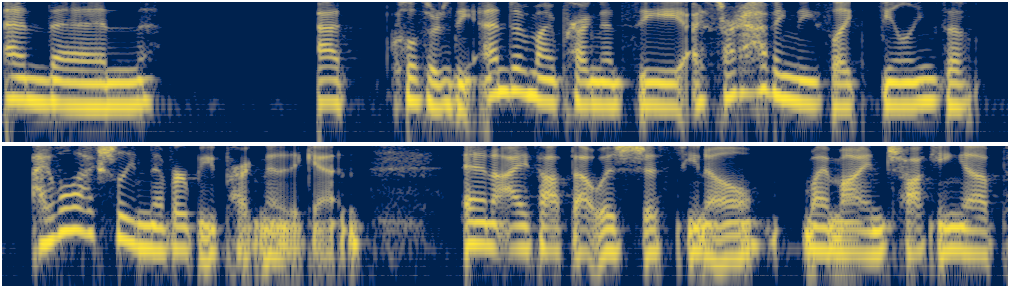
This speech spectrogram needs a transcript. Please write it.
And then at closer to the end of my pregnancy, I started having these like feelings of I will actually never be pregnant again. And I thought that was just, you know, my mind chalking up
